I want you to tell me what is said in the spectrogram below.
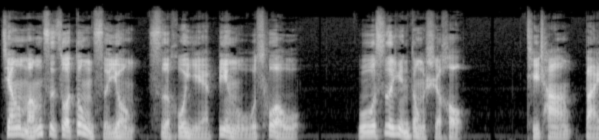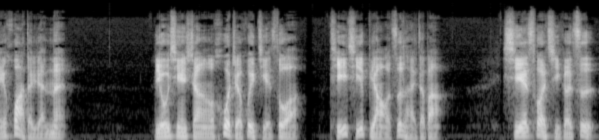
将“萌”字做动词用，似乎也并无错误。五四运动时候，提倡白话的人们。刘先生或者会解作提起婊子来的吧？写错几个字，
